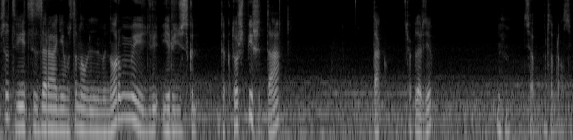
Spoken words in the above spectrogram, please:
В соответствии с заранее установленными нормами юридического... Да кто ж пишет, да? Так, сейчас подожди. Все, разобрался.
